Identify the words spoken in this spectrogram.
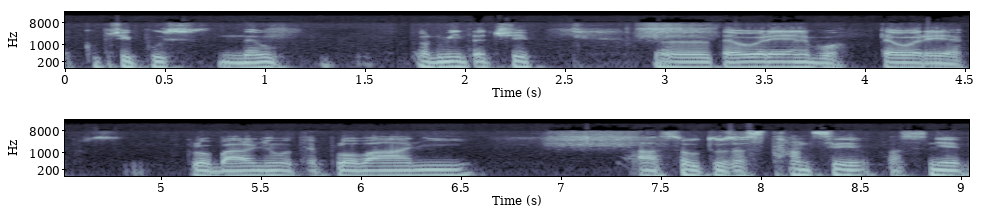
jako připust, ne, odmítači e, teorie nebo teorie globálního teplování a jsou to zastánci vlastně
